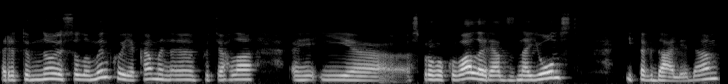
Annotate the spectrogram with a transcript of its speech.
рятівною соломинкою, яка мене потягла і е, спровокувала ряд знайомств. І так далі. Да?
